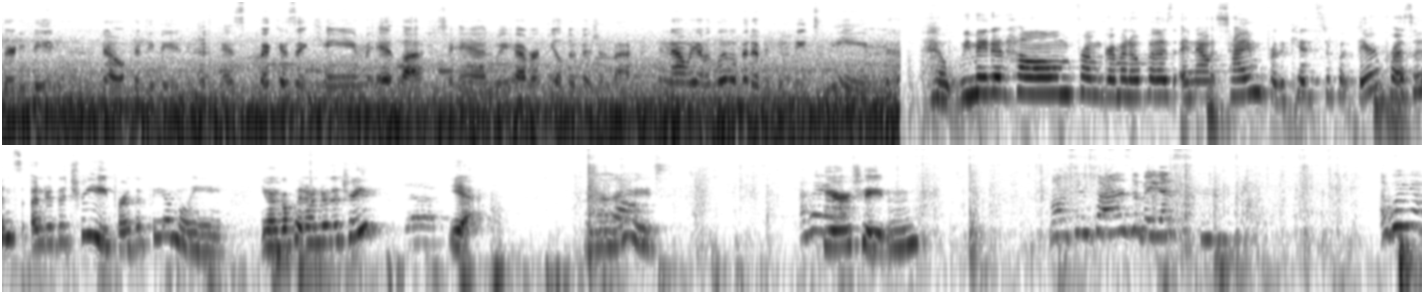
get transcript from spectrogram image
30 feet? No, 50 feet. As quick as it came, it left, and we have our field of vision back. And now we have a little bit of in between. We made it home from Grandma and and now it's time for the kids to put their presents under the tree for the family. You want to go put it under the tree? Yeah. Yeah. All right. Here, Chayton. Mom, since Santa's the biggest. I'm going to get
